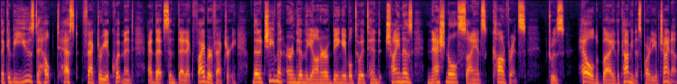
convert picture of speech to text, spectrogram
that could be used to help test factory equipment at that synthetic fiber factory. That achievement earned him the honor of being able to attend China's National Science Conference, which was held by the Communist Party of China.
